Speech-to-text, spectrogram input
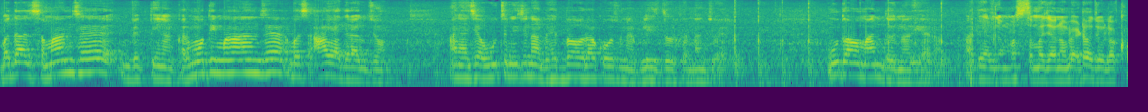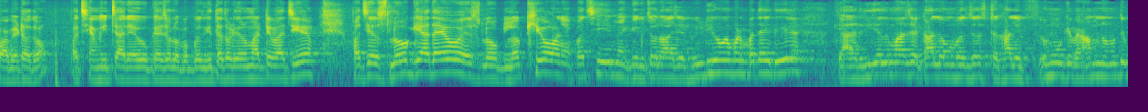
બધા સમાન છે, વ્યક્તિના કર્મોથી મહાન છે, બસ આ યાદ રાખજો. અને જે ઊંચ નીચના ભેદભાવ રાખો છો ને પ્લીઝ દૂર કરી નાખજો હું તો માનતો જ નથી યાર. અત્યારે મસ્ત મજાનો બેઠો છું, લખવા બેઠો હતો પછી એમ વિચારે એવું કે ચલો ભગવદ્ ગીતા થોડી વાર માટે વાંચીએ. પછી એ શ્લોક યાદ આવ્યો, એ શ્લોક લખ્યો અને પછી મેં કીધું, ચલો આજે વિડીયોમાં પણ બતાવી દઈએ કે આ રિયલમાં છે, કાલે હું જસ્ટ ખાલી હું કે ભાઈ આમને નહોતી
